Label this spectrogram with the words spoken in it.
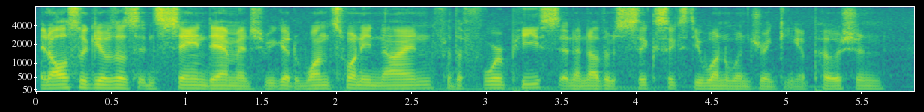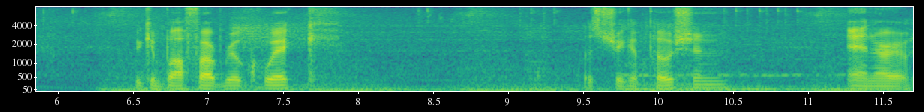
It also gives us insane damage. We get 129 for the four piece and another 661 when drinking a potion. We can buff up real quick Let's drink a potion. And our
